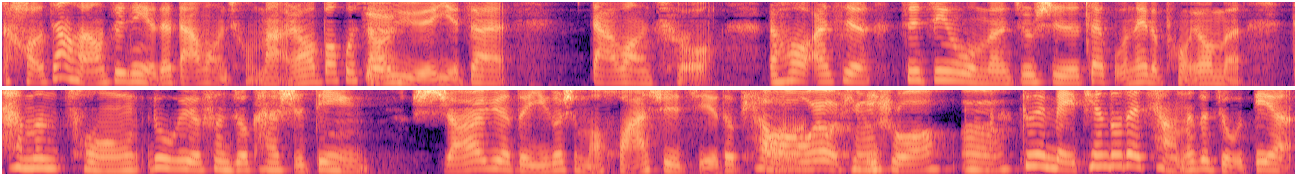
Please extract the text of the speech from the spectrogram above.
好像好像最近也在打网球嘛，然后包括小雨也在打网球，然后而且最近我们就是在国内的朋友们，他们从六月份就开始订。十二月的一个什么滑雪节的票了，我有听说，嗯，对，每天都在抢那个酒店，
